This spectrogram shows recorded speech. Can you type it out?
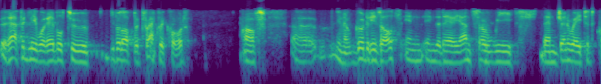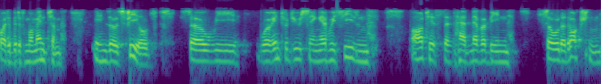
rapidly were able to develop a track record of uh, you know, good results in, in that area. And so we then generated quite a bit of momentum in those fields. So we were introducing every season artists that had never been sold at auction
